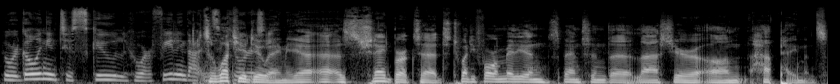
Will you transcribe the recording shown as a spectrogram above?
who are going into school who are feeling that So, what do you do, Amy? Uh, as Sinead Burke said, 24 million spent in the last year on HAP payments.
